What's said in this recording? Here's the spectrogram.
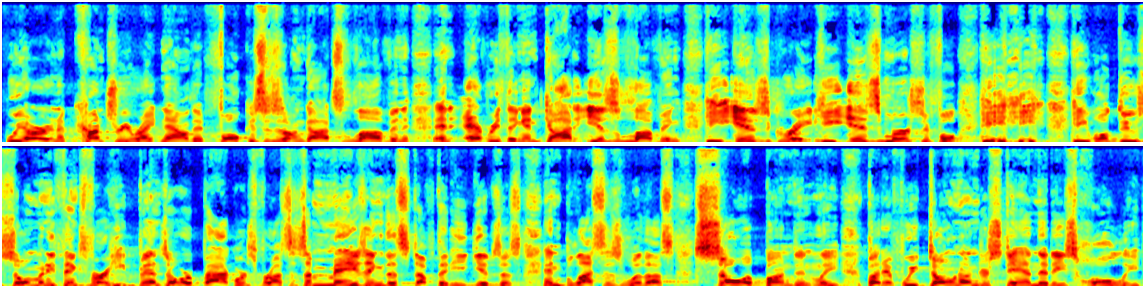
We are in a country right now that focuses on God's love and, and everything. And God is loving. He is great. He is merciful. He, he, he will do so many things for He bends over backwards for us. It's amazing the stuff that He gives us and blesses with us so abundantly. But if we don't understand that He's holy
